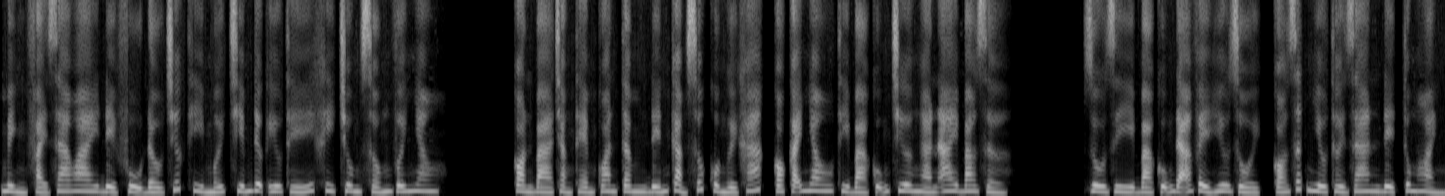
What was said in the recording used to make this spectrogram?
mình phải ra oai để phủ đầu trước thì mới chiếm được ưu thế khi chung sống với nhau. Còn bà chẳng thèm quan tâm đến cảm xúc của người khác, có cãi nhau thì bà cũng chưa ngán ai bao giờ. Dù gì bà cũng đã về hưu rồi, có rất nhiều thời gian để tung hoành.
